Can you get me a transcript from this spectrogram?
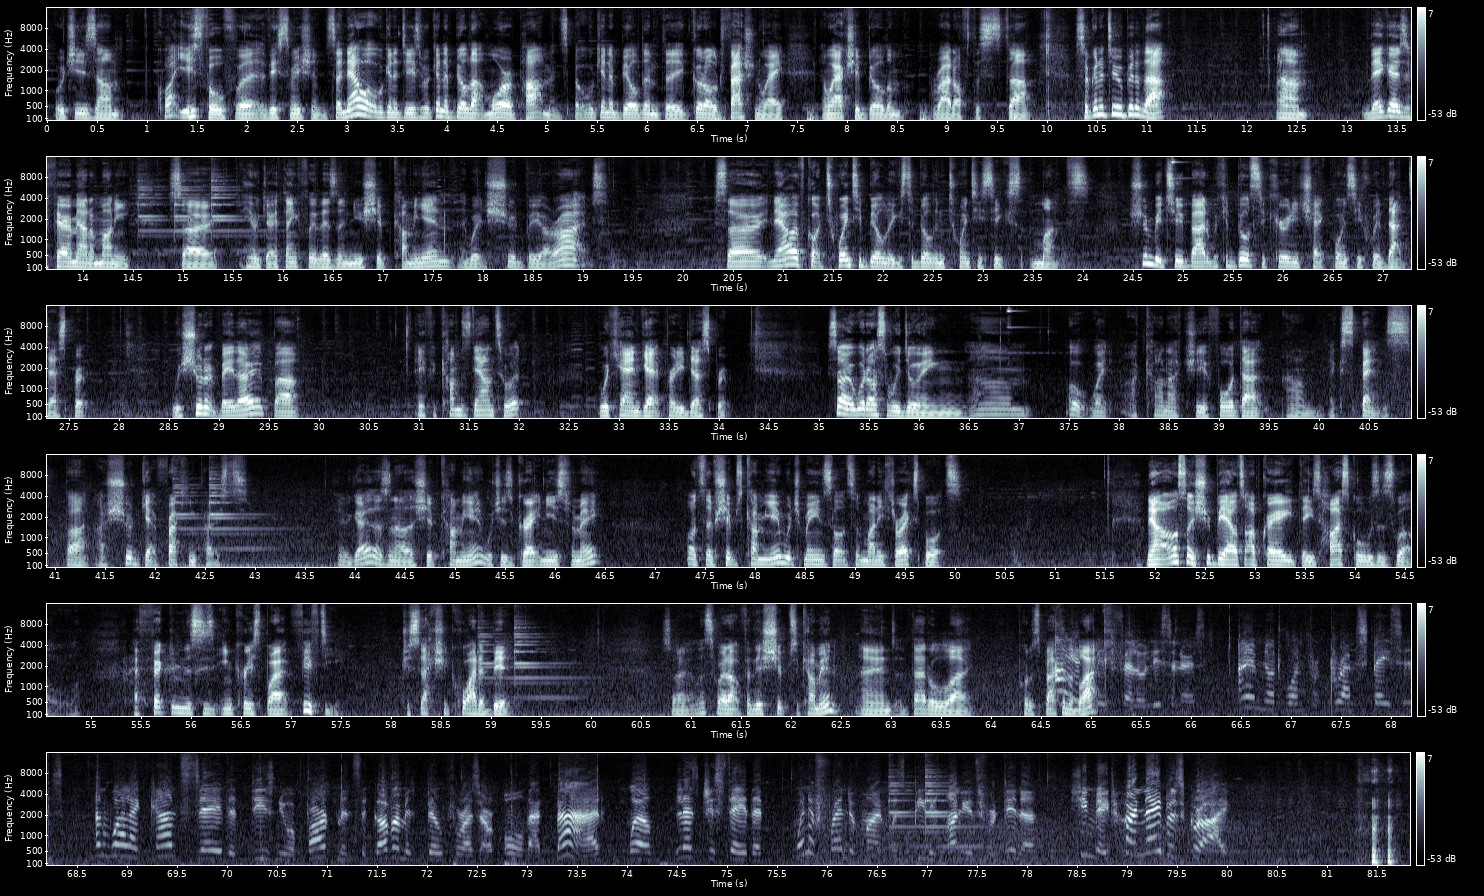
which is um, quite useful for this mission. So now what we're going to do is we're going to build up more apartments, but we're going to build them the good old fashioned way. And we'll actually build them right off the start. So we're going to do a bit of that. Um, there goes a fair amount of money. So here we go. Thankfully, there's a new ship coming in, which should be all right. So now I've got 20 buildings to build in 26 months. Shouldn't be too bad. We can build security checkpoints if we're that desperate. We shouldn't be though, but if it comes down to it, we can get pretty desperate. So what else are we doing? Um, oh wait, I can't actually afford that um, expense, but I should get fracking posts. Here we go. There's another ship coming in, which is great news for me. Lots of ships coming in, which means lots of money through exports. Now, I also should be able to upgrade these high schools as well. Effectiveness is increased by 50, which is actually quite a bit. So let's wait up for this ship to come in, and that'll uh, put us back in the black. fellow listeners, I am not one for cramped spaces. And while I can't say that these new apartments the government built for us are all that bad, well, let's just say that when a friend of mine was peeling onions for dinner, she made her neighbors cry.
